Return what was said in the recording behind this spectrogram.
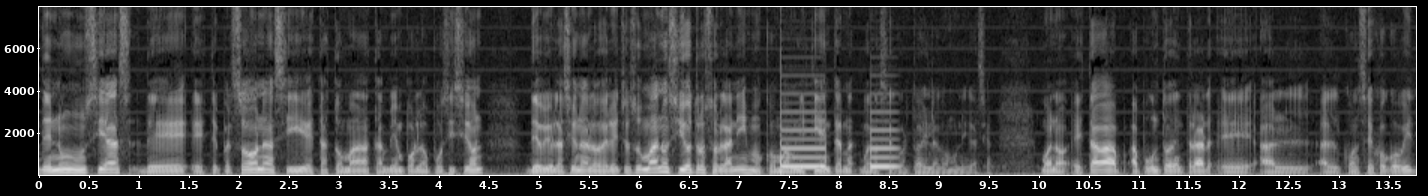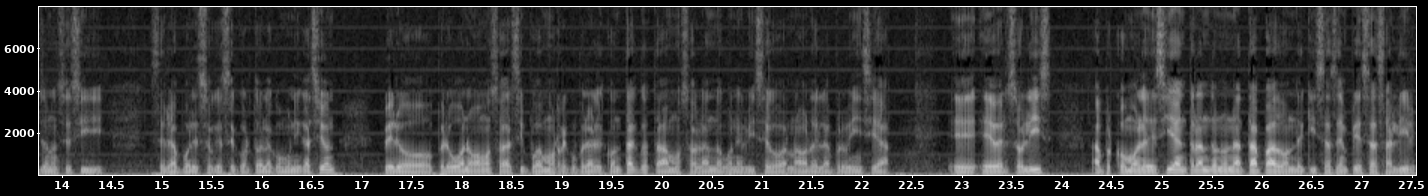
denuncias de este, personas y estas tomadas también por la oposición de violación a los derechos humanos y otros organismos como Amnistía Internacional. Bueno, se cortó ahí la comunicación. Bueno, estaba a punto de entrar eh, al, al, Consejo COVID, yo no sé si será por eso que se cortó la comunicación, pero, pero bueno, vamos a ver si podemos recuperar el contacto. Estábamos hablando con el vicegobernador de la provincia, eh, Ever Solís, como le decía, entrando en una etapa donde quizás empieza a salir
